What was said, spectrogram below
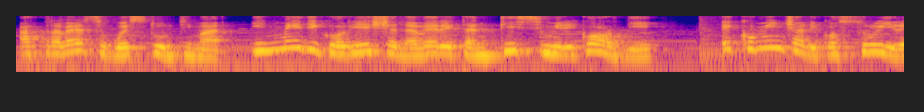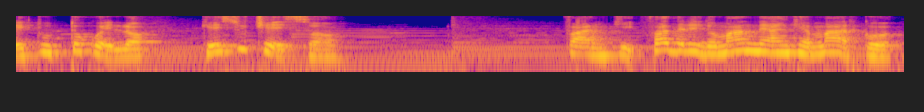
Attraverso quest'ultima, il medico riesce ad avere tantissimi ricordi e comincia a ricostruire tutto quello che è successo. Fanti fa delle domande anche a Marco,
